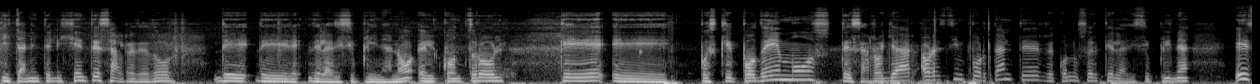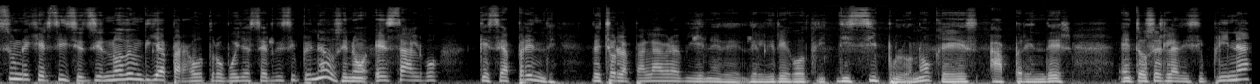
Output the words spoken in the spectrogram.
y tan inteligentes alrededor de, de, la disciplina, ¿no? El control que, eh, pues que podemos desarrollar. Ahora es importante reconocer que la disciplina es un ejercicio, es decir, no de un día para otro voy a ser disciplinado, sino es algo que se aprende. De hecho, la palabra viene del griego discípulo, ¿no? Que es aprender. Entonces, la disciplina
